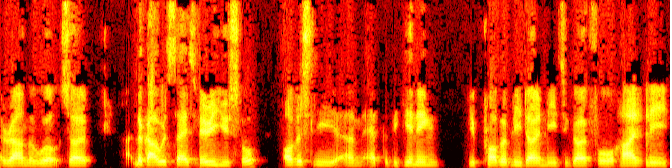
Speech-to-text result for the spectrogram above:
around the world. So look, I would say it's very useful. Obviously, um, at the beginning, you probably don't need to go for highly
